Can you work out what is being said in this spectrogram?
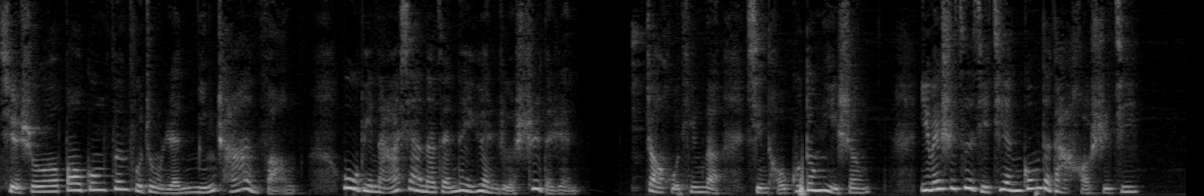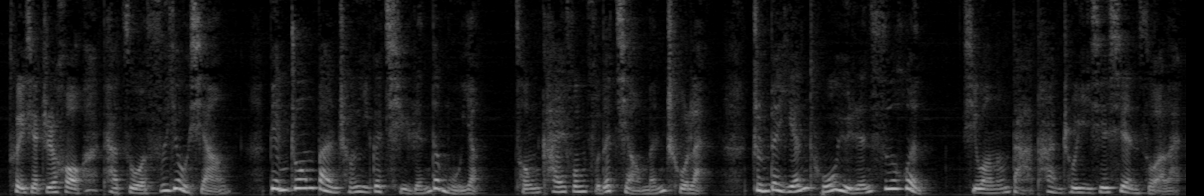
却说包公吩咐众人明察暗访，务必拿下那在内院惹事的人。赵虎听了，心头咕咚一声，以为是自己建功的大好时机。退下之后，他左思右想，便装扮成一个乞人的模样，从开封府的角门出来，准备沿途与人厮混，希望能打探出一些线索来。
